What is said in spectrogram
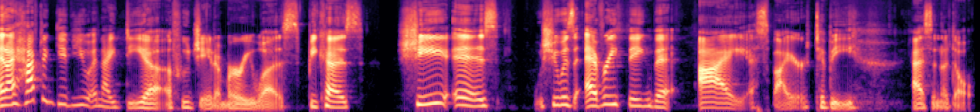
And I have to give you an idea of who Jayna Murray was because she is, she was everything that I aspire to be as an adult.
